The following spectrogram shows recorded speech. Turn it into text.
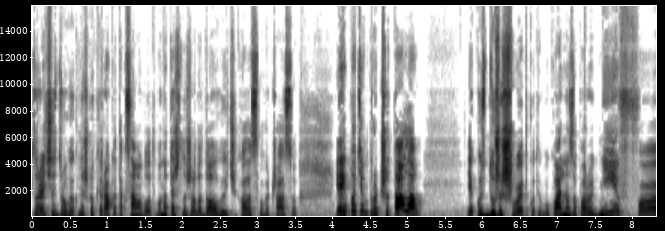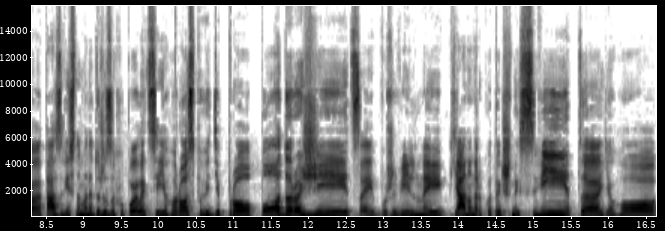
до речі, з другою книжкою Кюрака так само було, вона теж лежала довго і чекала свого часу. Я її потім прочитала якось дуже швидко, ти буквально за пару днів. Е, та, звісно, мене дуже захопили ці його розповіді про подорожі, цей божевільний п'яно-наркотичний світ, е, його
